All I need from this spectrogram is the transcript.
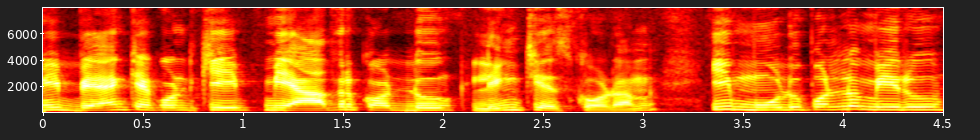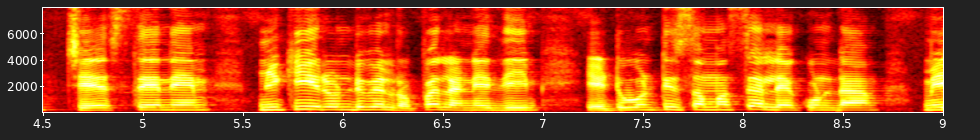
మీ బ్యాంక్ అకౌంట్కి మీ ఆధార్ కార్డు లింక్ చేసుకోవడం. ఈ మూడు పనులు మీరు చేస్తేనే మీకు ఈ రెండు వేల రూపాయలు అనేది ఎటువంటి సమస్య లేకుండా మీ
